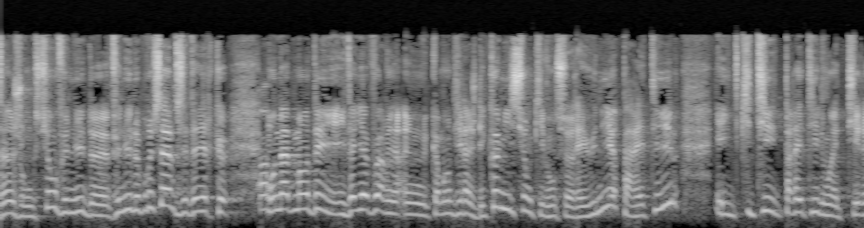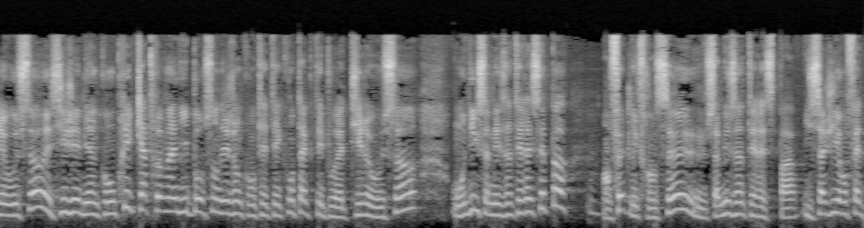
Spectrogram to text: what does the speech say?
injonctions venues de, venues de Bruxelles. C'est-à-dire qu'on a demandé, il va y avoir, une, comment dirais-je, des commissions qui vont se réunir, paraît-il, et qui, paraît-il, vont être tirées au sort. Et si j'ai bien compris, 90% des gens qui ont été contactés pour être tirés au sort ont dit que ça ne les intéressait pas. En fait, les Français, ça ne les intéresse pas. Il s'agit en fait,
